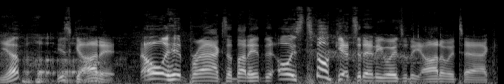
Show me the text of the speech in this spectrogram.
Yep, he's got it. Oh, it hit Brax. I thought it hit. The, oh, he still gets it anyways with the auto attack.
